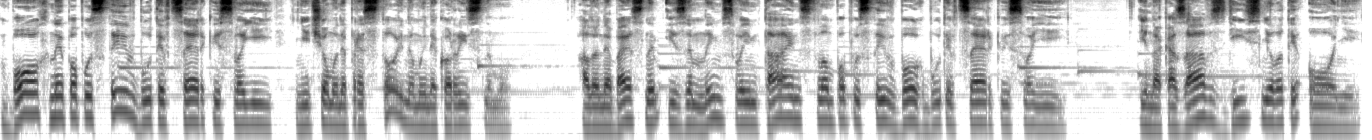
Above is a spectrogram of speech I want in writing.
Бог не попустив бути в церкві своїй нічому непристойному і некорисному, але небесним і земним своїм таїнством попустив Бог бути в церкві своїй і наказав здійснювати оні.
